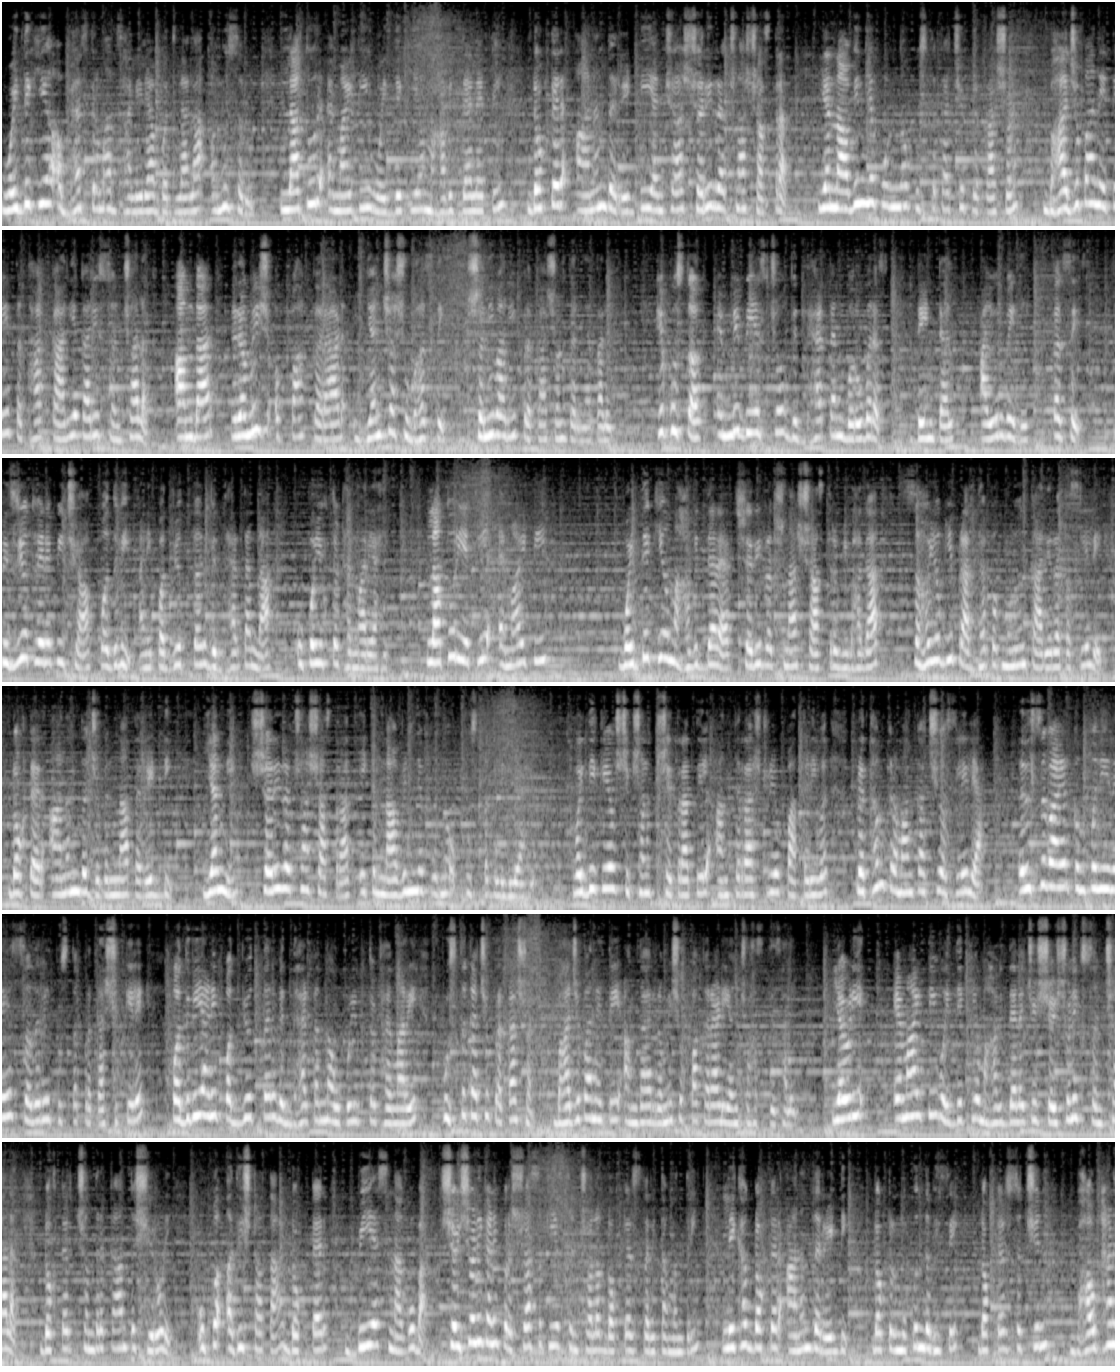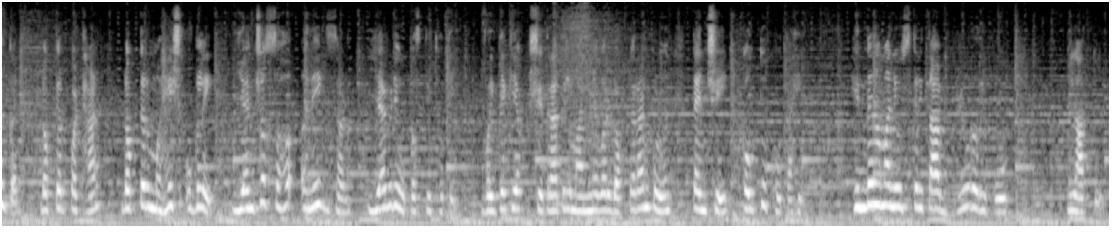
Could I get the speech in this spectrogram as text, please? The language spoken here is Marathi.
वैद्यकीय अभ्यासक्रमात झालेल्या बदलाला अनुसरून लातूर एम आय टी वैद्यकीय महाविद्यालयातील डॉक्टर आनंद रेड्डी यांच्या शरीररचनाशास्त्रात या नाविन्यपूर्ण पुस्तकाचे प्रकाशन भाजपा नेते तथा कार्यकारी संचालक आमदार रमेश अप्पा कराड यांच्या शुभ हस्ते शनिवारी प्रकाशन करण्यात आले. हे पुस्तक एम बी बी एसच्या विद्यार्थ्यांबरोबरच डेंटल आयुर्वेदिक तसेच फिजिओथेरपीच्या पदवी आणि पदव्युत्तर विद्यार्थ्यांना उपयुक्त ठरणारे आहेत. लातूर येथील एम आय टी वैद्यकीय महाविद्यालयात शरीररचना शास्त्र विभागात सहयोगी प्राध्यापक म्हणून कार्यरत असलेले डॉक्टर आनंद जगन्नाथ रेड्डी यांनी शरीररचना शास्त्रात एक नाविन्यपूर्ण पुस्तक लिहिले आहे. वैद्यकीय शिक्षण क्षेत्रातील आंतरराष्ट्रीय पातळीवर प्रथम क्रमांकाची असलेल्या एल्सेवायर कंपनीने सदरील पुस्तक प्रकाशित केले. पदवी आणि पदव्युत्तर विद्यार्थ्यांना उपयुक्त ठरणारे पुस्तकाचे प्रकाशन भाजपा नेते आमदार रमेशप्पा कराड यांच्या हस्ते झाले. यावेळी एम आय टी वैद्यकीय महाविद्यालयाचे शैक्षणिक संचालक डॉक्टर चंद्रकांत शिरोडे उप अधिष्ठाता डॉक्टर बी एस नागोबा शैक्षणिक आणि प्रशासकीय संचालक डॉक्टर सरिता मंत्री लेखक doctor Anand Reddy doctor Mukund Bhise doctor Sachin Bhavthankar doctor Pathan doctor Mahesh Ugale यांच्यासह अनेक जण यावेळी उपस्थित होते. वैद्यकीय क्षेत्रातील मान्यवर डॉक्टरांकडून त्यांचे कौतुक होत आहे. हिंदनामा न्यूज करिता ब्युरो रिपोर्ट लातूर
